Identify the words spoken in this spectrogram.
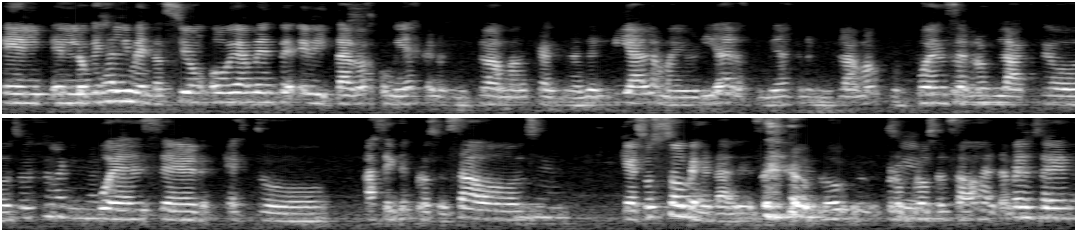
en, en lo que es alimentación, obviamente evitar las comidas que nos inflaman, que al final del día la mayoría de las comidas que nos inflaman pues, pueden ser los lácteos, pueden ser esto, aceites procesados, que esos son vegetales, pero Sí. procesados altamente,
